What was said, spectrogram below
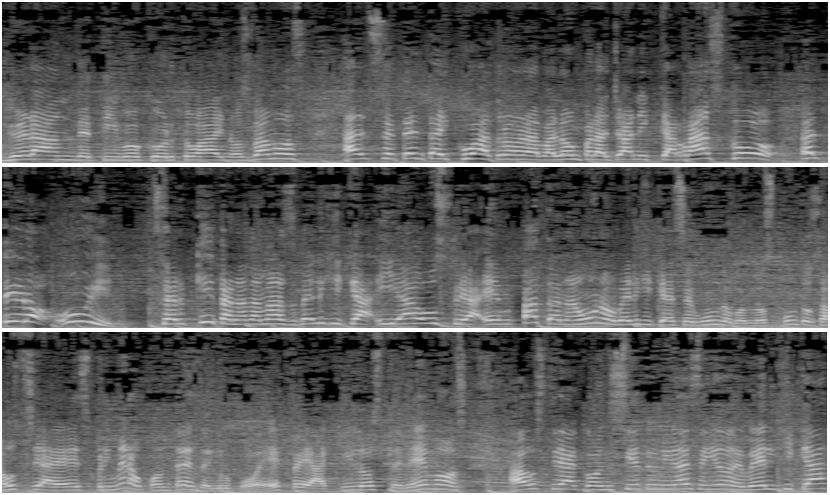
Grande Thibaut Courtois. Y nos vamos al 74. Ahora balón para Yannick Carrasco. El tiro. Uy Cerquita nada más, Bélgica y Austria empatan a uno. Bélgica es segundo con dos puntos. Austria es primero con tres del grupo F. Aquí los tenemos. Austria con siete unidades seguido de Bélgica.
